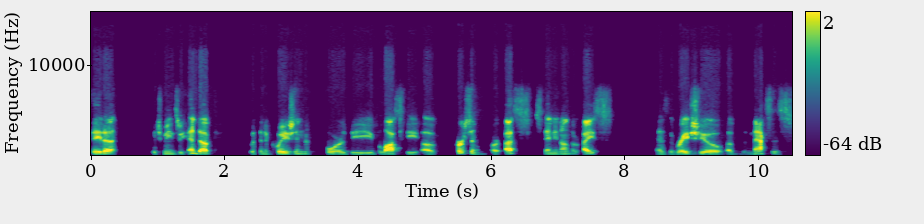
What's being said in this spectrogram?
theta, which means we end up with an equation for the velocity of person or us standing on the ice as the ratio of the masses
